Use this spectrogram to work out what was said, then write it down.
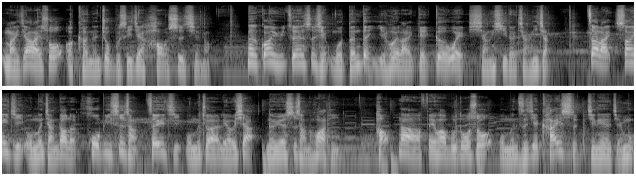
买家来说，哦，可能就不是一件好事情了。那关于这件事情，我等等也会来给各位详细的讲一讲。再来，上一集我们讲到了货币市场，这一集我们就来聊一下能源市场的话题。好，那废话不多说，我们直接开始今天的节目。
